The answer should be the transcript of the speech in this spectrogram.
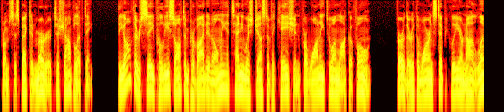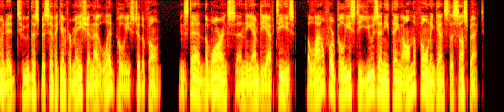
from suspected murder to shoplifting. The authors say police often provided only a tenuous justification for wanting to unlock a phone. Further, the warrants typically are not limited to the specific information that led police to the phone. Instead, the warrants and the MDFTs allow for police to use anything on the phone against a suspect.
